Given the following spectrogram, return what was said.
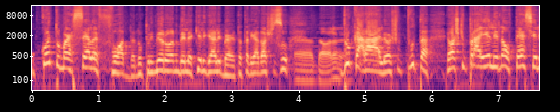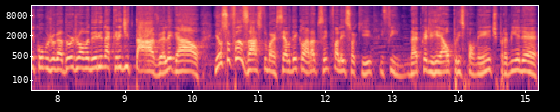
o quanto o Marcelo é foda no primeiro ano dele aqui, ele ganha a liberta, tá ligado? Eu acho isso É, da hora mesmo. do caralho. Eu acho, puta, eu acho que pra ele enaltece ele como jogador de uma maneira inacreditável, é legal. E eu sou fãzaço do Marcelo, declarado, sempre falei isso aqui. Enfim, na época de Real principalmente, pra mim ele é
